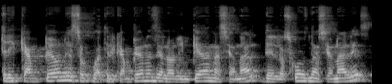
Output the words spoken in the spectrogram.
tricampeones o cuatricampeones de la Olimpiada Nacional, de los Juegos Nacionales,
